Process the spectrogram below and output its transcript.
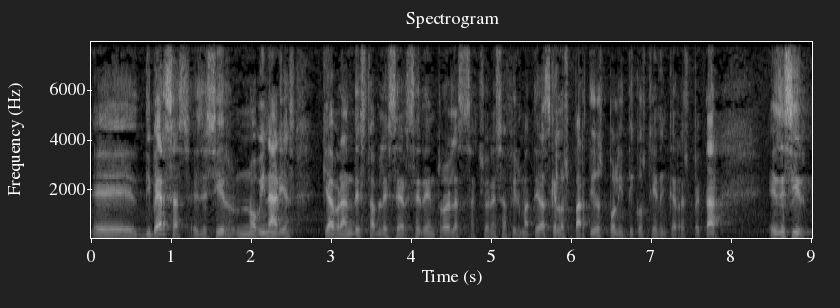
eh, diversas, es decir, no binarias, que habrán de establecerse dentro de las acciones afirmativas que los partidos políticos tienen que respetar. Es decir,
